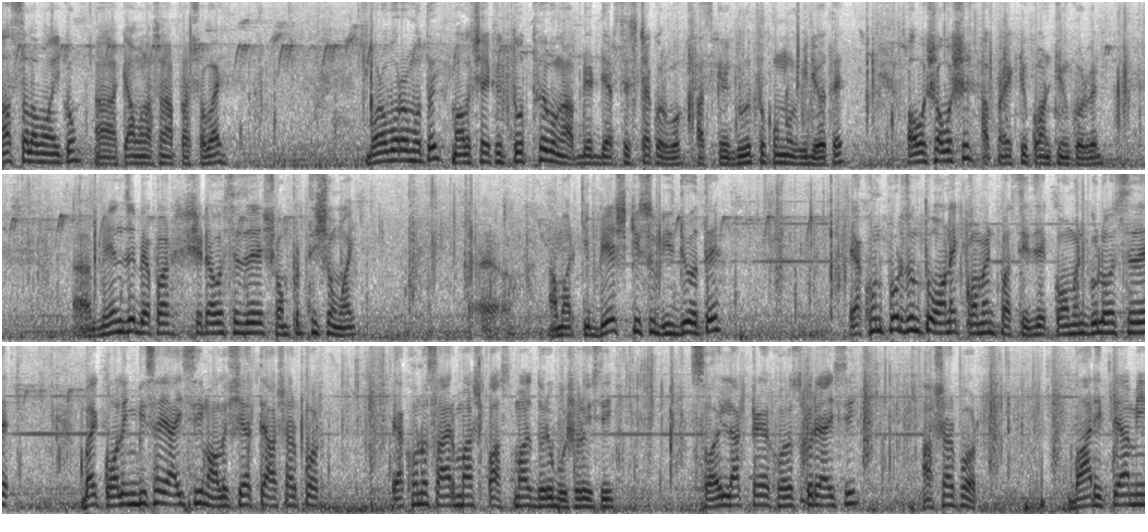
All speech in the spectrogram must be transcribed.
আসসালামু আলাইকুম। কেমন আছেন আপনারা সবাই? বড় বড় মতোই মালয়েশিয়ার একটু তথ্য এবং আপডেট দেওয়ার চেষ্টা করব আজকের গুরুত্বপূর্ণ ভিডিওতে। অবশ্য অবশ্যই আপনারা একটু কন্টিনিউ করবেন। মেন যে ব্যাপার, সেটা হচ্ছে যে সম্প্রতি সময় আমার কি বেশ কিছু ভিডিওতে এখন পর্যন্ত অনেক কমেন্ট পাচ্ছি। যে কমেন্টগুলো হচ্ছে যে, ভাই কলিং বিষয় আইসি মালয়েশিয়াতে আসার পর এখনও চার মাস, পাঁচ মাস ধরে বসে রয়েছি ছয় লাখ টাকা খরচ করে আইসি আসার পর, বাড়িতে আমি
